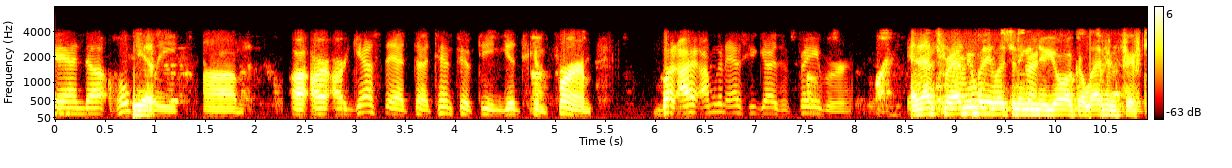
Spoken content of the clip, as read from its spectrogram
and uh, hopefully, um, our our our guest at uh, 10:15 gets confirmed. But I, I'm going to ask you guys a favor. And that's for everybody listening in New York, 11:15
